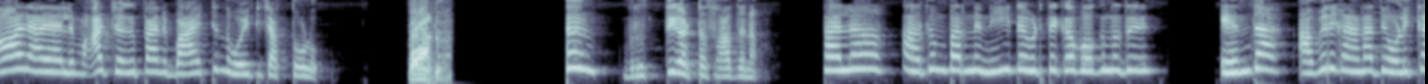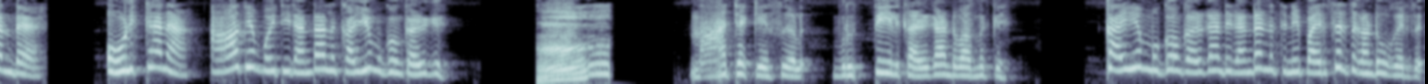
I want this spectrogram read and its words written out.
ആരായാലും ആ ചെകുത്താന് ബാറ്റിന്ന് പോയിട്ട് ചത്തോളൂ. വൃത്തികെട്ട സാധനം. ഹലോ അതും പറഞ്ഞ് നീ ഇതെവിടത്തേക്കാ പോകുന്നത്? എന്താ അവർ കാണാതെ ഒളിക്കണ്ടേ? ഒളിക്കാനാ? ആദ്യം പോയിട്ട് രണ്ടാണ് കൈ മുഖം കഴുകി? നാറ്റ കേസുകൾ വൃത്തിയിൽ കഴുകാണ്ട് വന്നിക്ക്. കൈയും മുഖം കഴുകാണ്ട് രണ്ടെണ്ണത്തിന് പരിസരത്ത് കണ്ടുപോകരുത്.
